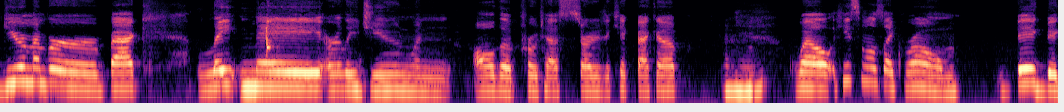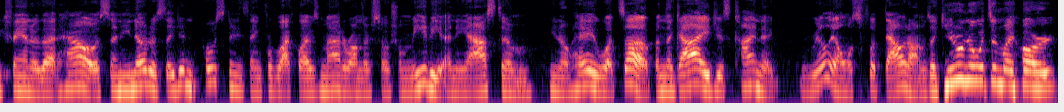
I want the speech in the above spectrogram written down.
Do you remember back late May, early June when all the protests started to kick back up? Mm-hmm. Well, he smells like Rome. Big, big fan of that house. And he noticed they didn't post anything for Black Lives Matter on their social media. And he asked him, you know, hey, what's up? And the guy just kind of really almost flipped out on him. He was like, you don't know what's in my heart.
